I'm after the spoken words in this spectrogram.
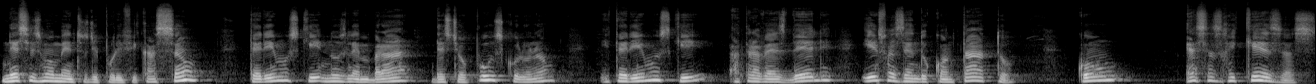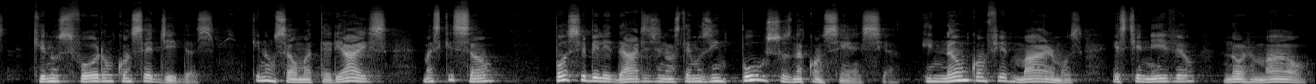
nesses momentos de purificação, teríamos que nos lembrar deste opúsculo, não? E teríamos que, através dele, ir fazendo contato com essas riquezas que nos foram concedidas, que não são materiais, mas que são possibilidades de nós termos impulsos na consciência e não confirmarmos este nível normal,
